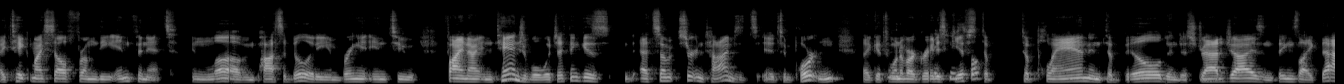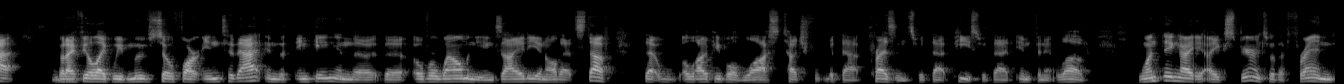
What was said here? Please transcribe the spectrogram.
I take myself from the infinite in love and possibility and bring it into finite and tangible, which I think is at some certain times it's it's important. Like it's one of our greatest gifts to to plan and to build and to mm-hmm. strategize and things like that. But I feel like we've moved so far into that in the thinking and the the overwhelm and the anxiety and all that stuff that a lot of people have lost touch with that presence, with that peace, with that infinite love. One thing I, I experienced with a friend,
